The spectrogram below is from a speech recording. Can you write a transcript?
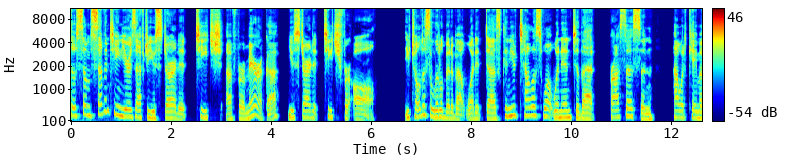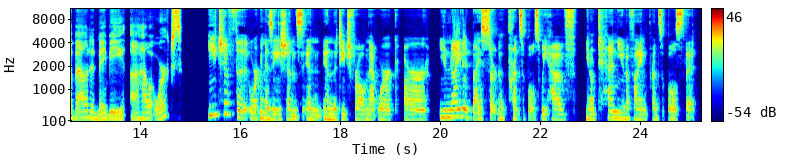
So, some 17 years after you started Teach uh, for America, you started Teach for All. You told us a little bit about what it does. Can you tell us what went into that process and how it came about and maybe uh, how it works? Each of the organizations in, in the Teach for All network are united by certain principles. We have you know 10 unifying principles that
